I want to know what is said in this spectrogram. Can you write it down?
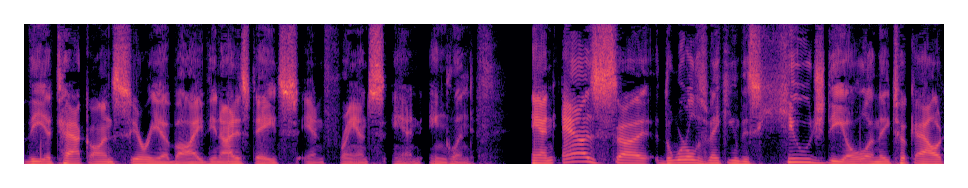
the attack on Syria by the United States and France and England. And as uh, the world is making this huge deal, and they took out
